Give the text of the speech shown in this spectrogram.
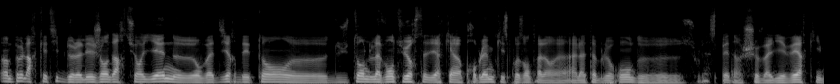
un peu l'archétype de la légende arthurienne, euh, on va dire euh, du temps de l'aventure, c'est-à-dire qu'il y a un problème qui se présente à la, table ronde sous l'aspect d'un chevalier vert qui,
